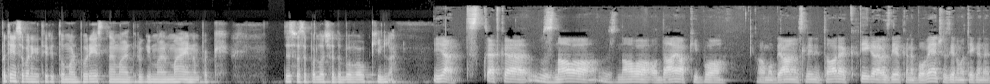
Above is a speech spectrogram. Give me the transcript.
Potem so pa nekateri to malo bolj resno, imajo drugi malo manj, ampak zdaj smo se odločili, da bomo ukila. Ja, skratka, z novo, z novo oddajo, ki bo um, objavljena naslednji torek, tega razdelka ne bo več, oziroma tega ne,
